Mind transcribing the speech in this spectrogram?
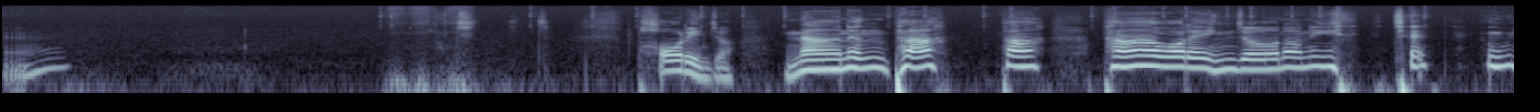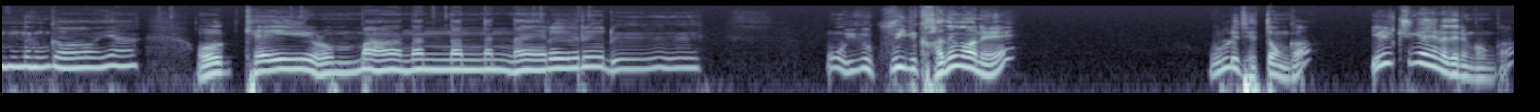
네. 파워레인저 나는 파 파 파워레인저라니 이제 웃는 거야 오케이 로마 난난난나르르르 오 이거 구입이 가능하네? 원래 됐던가? 1주년이나 되는 건가?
